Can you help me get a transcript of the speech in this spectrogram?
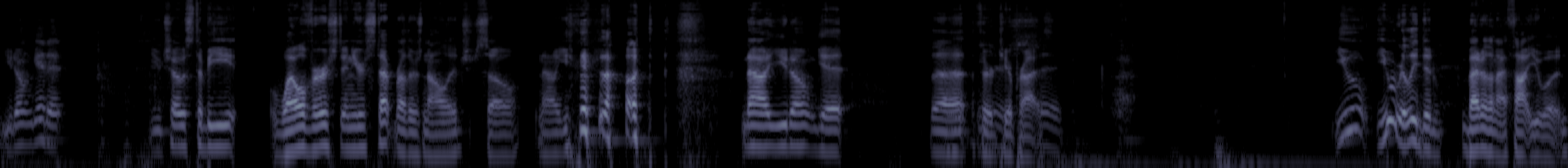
You don't get it. You chose to be well versed in your stepbrother's knowledge, so now you don't. Now you don't get the These third are tier prize. sick. You you really did better than I thought you would.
